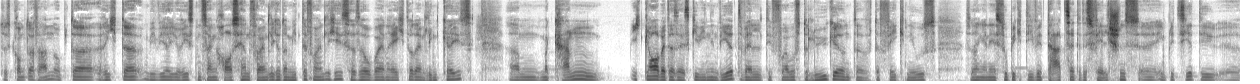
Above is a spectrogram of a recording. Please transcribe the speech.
Das kommt darauf an, ob der Richter, wie wir Juristen sagen, hausherrenfreundlich oder mittefreundlich ist, also ob er ein Rechter oder ein Linker ist. Ähm, man kann ich glaube, dass er es gewinnen wird, weil der Vorwurf der Lüge und der, der Fake News sozusagen eine subjektive Tatseite des Fälschens äh, impliziert, die äh,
